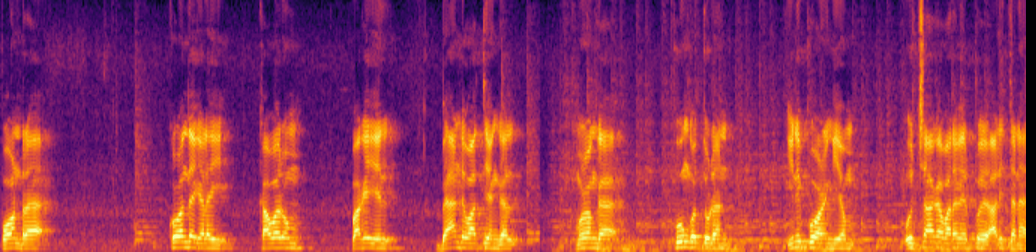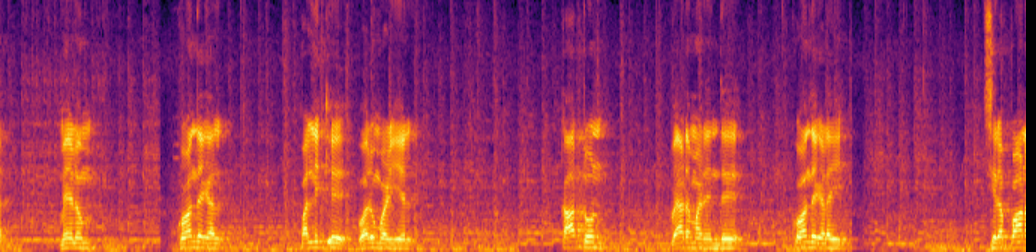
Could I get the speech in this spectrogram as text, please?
போன்ற குழந்தைகளை கவரும் வகையில் பேண்டு வாத்தியங்கள் முழங்க பூங்கொத்துடன் இனிப்பு வழங்கியும் உற்சாக வரவேற்பு அளித்தனர். மேலும் குழந்தைகள் பள்ளிக்கு வரும் வழியில் கார்ட்டூன் வேடமடைந்து குழந்தைகளை சிறப்பான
